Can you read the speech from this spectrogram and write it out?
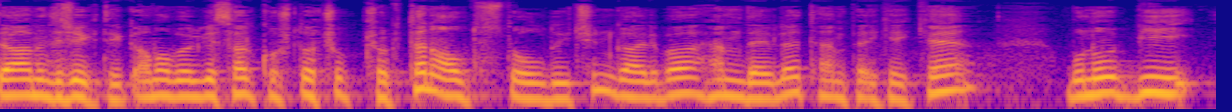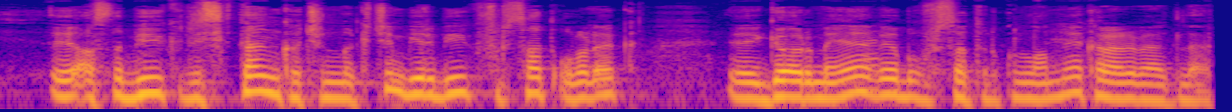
devam edecektik. Ama bölgesel koşullar çok kökten alt üst olduğu için galiba hem devlet hem PKK bunu bir e, aslında büyük riskten kaçınmak için bir büyük fırsat olarak e, görmeye ve bu fırsatı kullanmaya karar verdiler.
